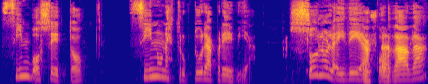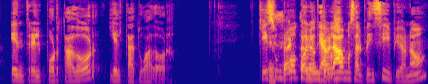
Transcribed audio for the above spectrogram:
sin boceto, sin una estructura previa, solo la idea acordada entre el portador y el tatuador. Que es un poco lo que hablábamos al principio, ¿no?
